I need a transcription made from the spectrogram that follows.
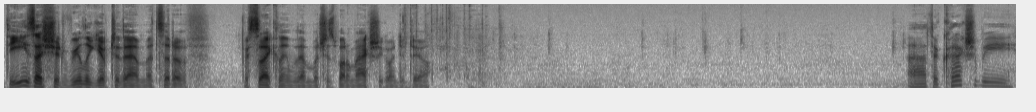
These I should really give to them instead of recycling them, which is what I'm actually going to do. Uh, there could actually be...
